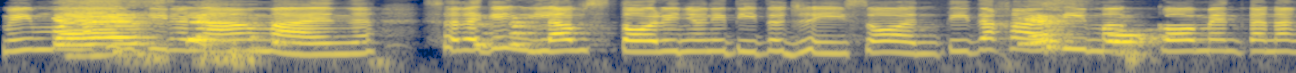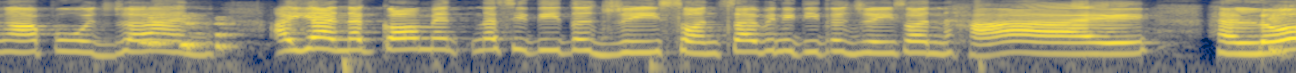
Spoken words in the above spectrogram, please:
May malaking Yes. kinalaman sa naging love story niyo ni Tito Jason. Tita Cathy, po. mag-comment ka na nga po dyan. Ayan, nag-comment na si Tito Jason. Sabi ni Tito Jason, Hi! Hello!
